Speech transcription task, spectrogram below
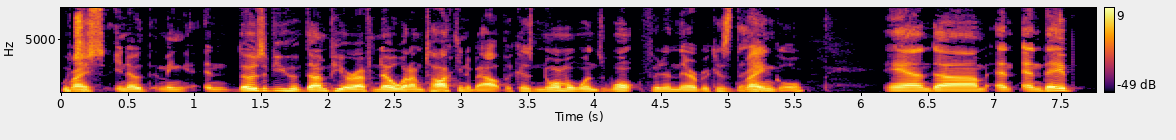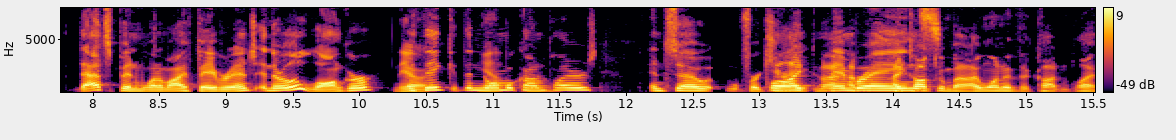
which Right. is you know, I mean, and those of you who have done PRF know what I'm talking about because normal ones won't fit in there because of the Right. angle, and um and and they've that's been one of my favorite, ins- and they're a little longer, They I are. think, than Yeah. normal cotton pliers. And so for Well, I, carrying I- I- I, talked to him about I wanted the cotton ply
